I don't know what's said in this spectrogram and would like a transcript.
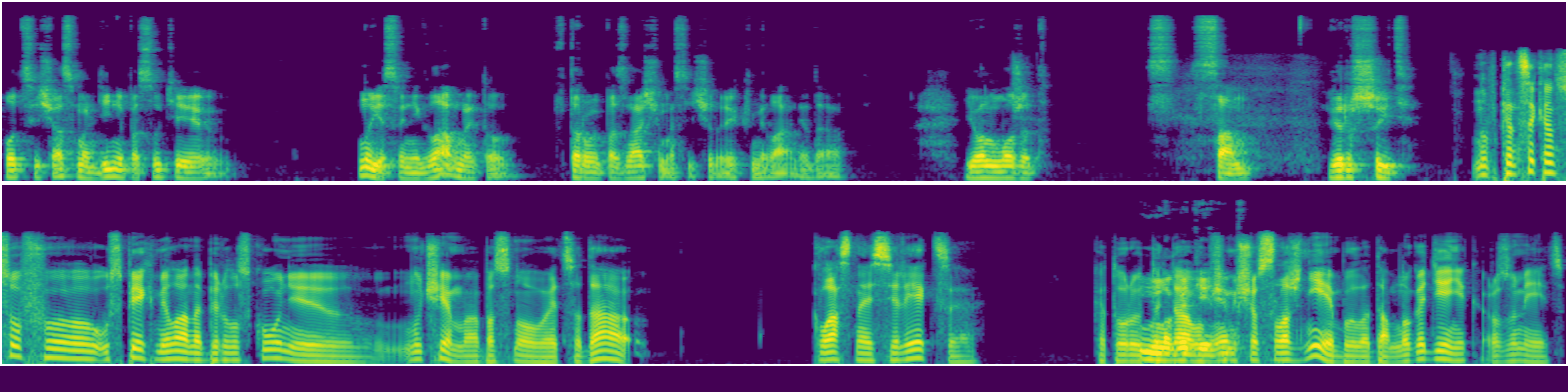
вот сейчас Мальдини, по сути, ну, если не главный, то второй по значимости человек в Милане, да. И он может сам вершить. Ну, в конце концов, э, успех Милана Берлускони, э, ну, чем обосновывается, да? Классная селекция, которую Много тогда, в общем, денег. еще сложнее было, да, много денег, разумеется.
